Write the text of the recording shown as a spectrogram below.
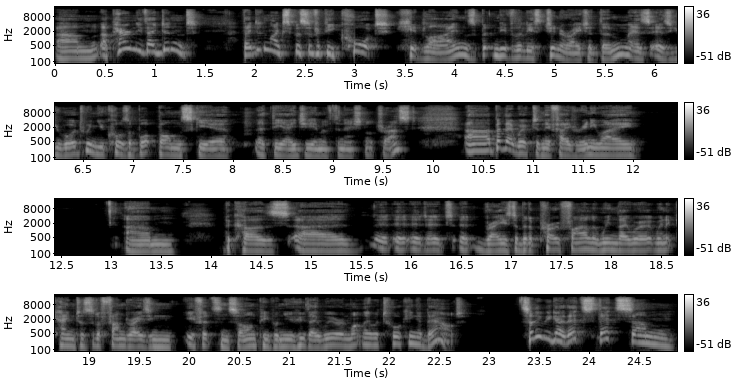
Um, apparently, they didn't they didn't like specifically court headlines, but nevertheless generated them as as you would when you cause a bomb scare at the AGM of the National Trust. Uh, but that worked in their favour anyway. Um, because uh, it, it, it, it, raised a bit of profile, and when they were when it came to sort of fundraising efforts and so on, people knew who they were and what they were talking about. So there we go. That's that's um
